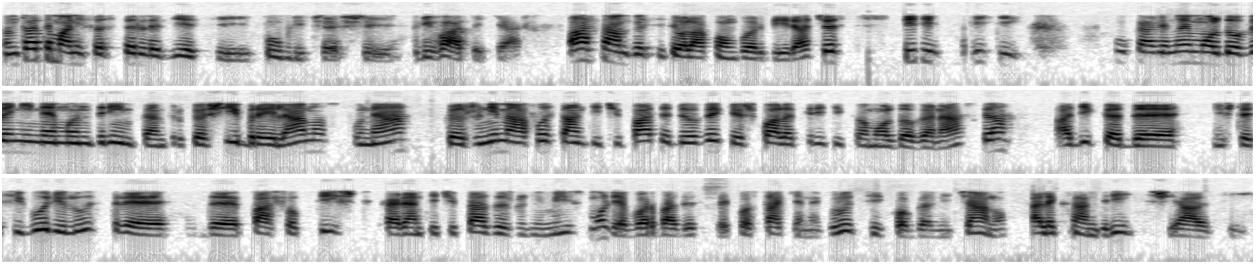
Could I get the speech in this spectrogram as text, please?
în toate manifestările vieții publice și private chiar. Asta am găsit eu la convorbire, acest spirit critic cu care noi moldovenii ne mândrim, pentru că și Braileanu spunea că junimea a fost anticipată de o veche școală critică moldovenească, adică de niște figuri ilustre de pașoptiști care anticipează junimismul, e vorba despre Costache Negruții, Cogălnicianu, Alexandriți și alții.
